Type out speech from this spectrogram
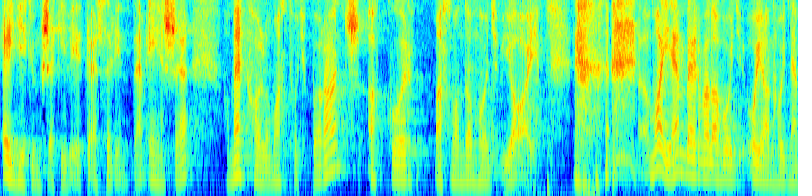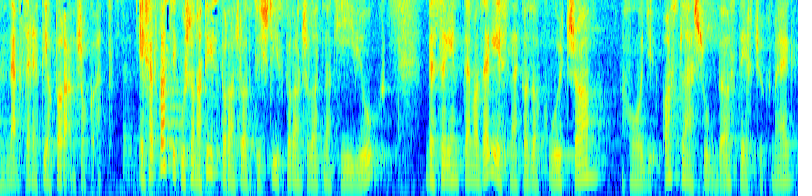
egyikünk se kivétel szerintem, én se, ha meghallom azt, hogy parancs, akkor azt mondom, hogy jaj. A mai ember valahogy olyan, hogy nem, nem szereti a parancsokat. És hát klasszikusan a tíz parancsolatot is tíz parancsolatnak hívjuk, de szerintem az egésznek az a kulcsa, hogy azt lássuk be, azt értsük meg,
